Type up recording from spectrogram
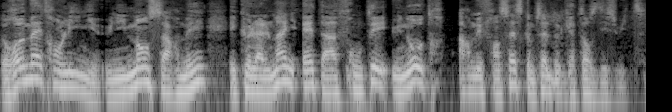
remettre en ligne une immense armée et que l'Allemagne ait à affronter une autre armée française comme celle de 14-18.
